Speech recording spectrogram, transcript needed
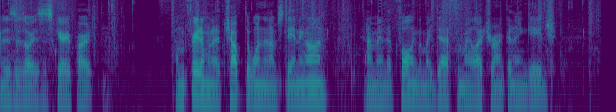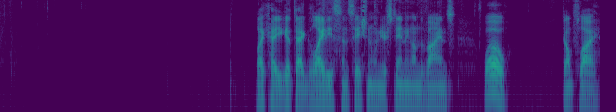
This is always the scary part. I'm afraid I'm going to chop the one that I'm standing on. I'm going to end up falling to my death and my elytra aren't going to engage. Like how you get that glidey sensation when you're standing on the vines. Whoa! Don't fly.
